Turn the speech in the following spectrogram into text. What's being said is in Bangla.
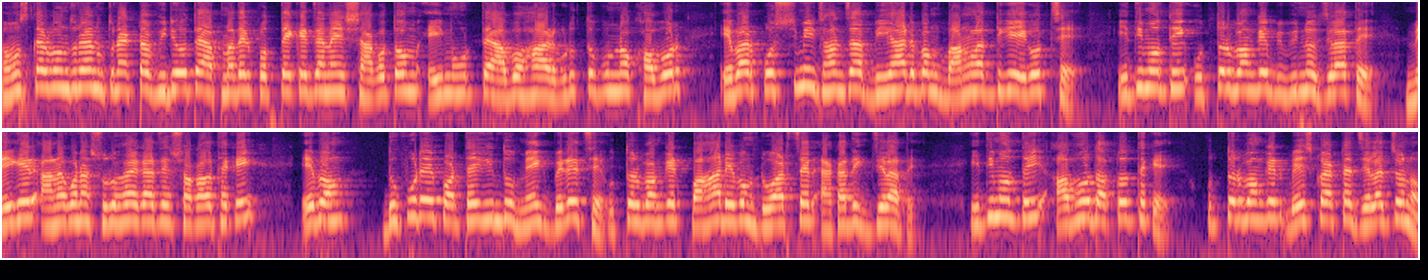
নমস্কার বন্ধুরা, নতুন একটা ভিডিওতে আপনাদের প্রত্যেকে জানাই স্বাগতম। এই মুহূর্তে আবহাওয়ার গুরুত্বপূর্ণ খবর, এবার পশ্চিমী ঝঞ্ঝা বিহার এবং বাংলার দিকে এগোচ্ছে। ইতিমধ্যেই উত্তরবঙ্গে বিভিন্ন জেলাতে মেঘের আনাগোনা শুরু হয়ে গেছে সকাল থেকেই এবং দুপুরের পর থেকে কিন্তু মেঘ বেড়েছে উত্তরবঙ্গের পাহাড় এবং ডুয়ার্সের একাধিক জেলাতে। ইতিমধ্যেই আবহাওয়া দপ্তর থেকে উত্তরবঙ্গের বেশ কয়েকটা জেলার জন্য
